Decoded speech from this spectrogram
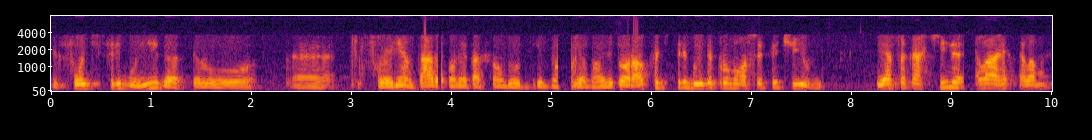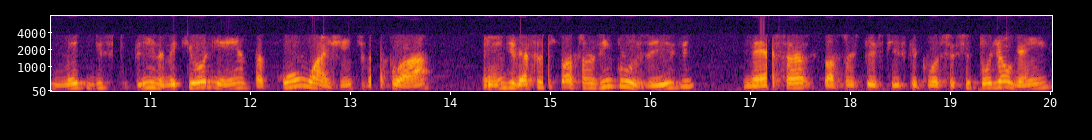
que foi distribuída pelo, é, foi orientada com a orientação do Tribunal Regional Eleitoral, que foi distribuída para o nosso efetivo. E essa cartilha, ela, ela meio que disciplina, meio que orienta como a gente vai atuar em diversas situações, inclusive nessa situação específica que você citou de alguém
